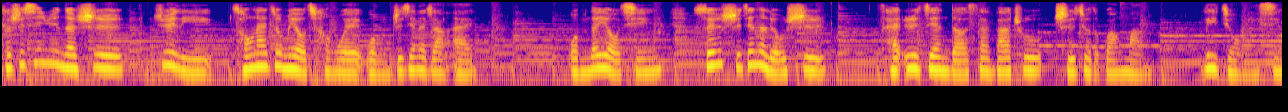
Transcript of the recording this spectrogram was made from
可是幸运的是，距离从来就没有成为我们之间的障碍。我们的友情随着时间的流逝，才日渐的散发出持久的光芒，历久弥新。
